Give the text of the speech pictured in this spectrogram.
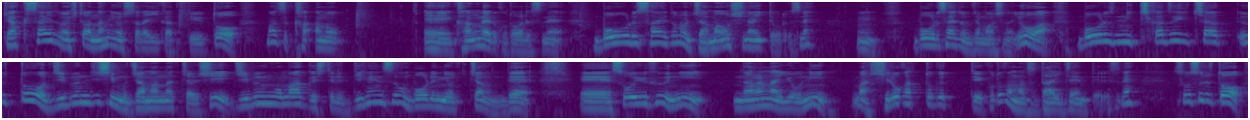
逆サイドの人は何をしたらいいかっていうとまずかあのえー、考えることはですねボールサイドの邪魔をしないってことですね。うん、ボールサイドの邪魔をしない。要はボールに近づいちゃうと自分自身も邪魔になっちゃうし自分をマークしてるディフェンスもボールに寄っちゃうんで、えー、そういうふうにならないように、まあ、広がっておくっていうことがまず大前提ですね。そうすると、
